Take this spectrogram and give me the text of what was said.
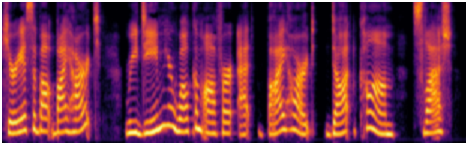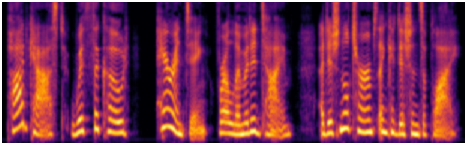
Curious about ByHeart? Redeem your welcome offer at byheart.com slash podcast with the code parenting for a limited time. Additional terms and conditions apply.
